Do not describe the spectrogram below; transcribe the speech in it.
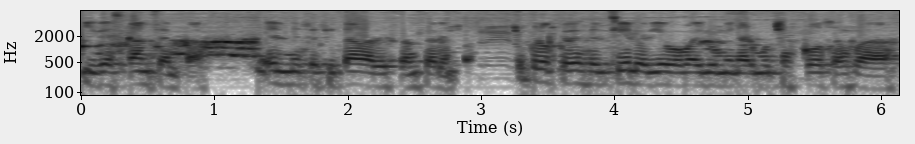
y descansa en paz. Él necesitaba descansar en paz. Yo creo que desde el cielo Diego va a iluminar muchas cosas, va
